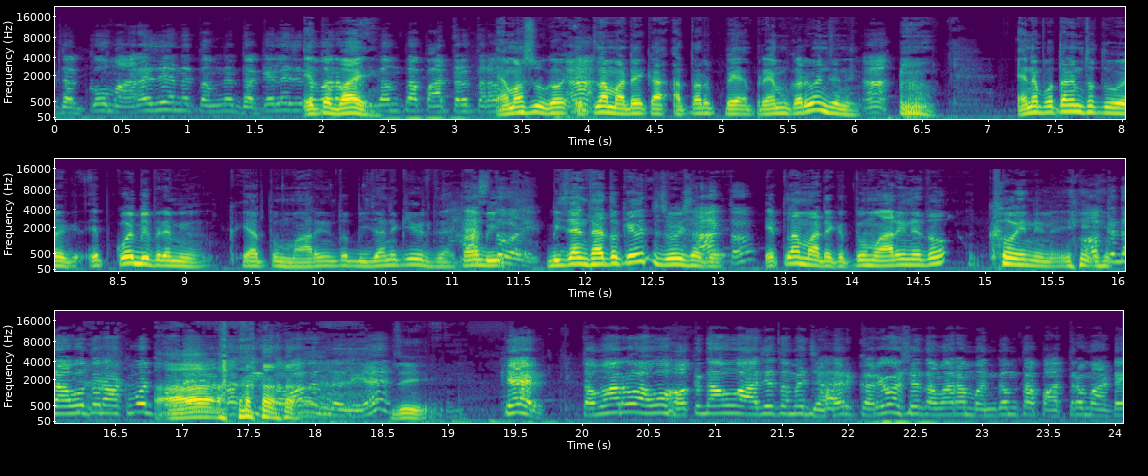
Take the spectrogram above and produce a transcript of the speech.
ધક્કો મારે છે અને તમને ધકેલે છે એ તો ભાઈ, મનગમતા પાત્ર તરફ. એમાં શું કહે? એટલા માટે કે આ પ્રેમ કર્યો ને છે ને એને પોતાને એમ થતું હોય એ કોઈ બી પ્રેમી હોય કે યાર તું મારીને તો બીજાને કેવી રીતે થાય? બીજાને થાય તો કેવી રીતે જોઈ શકે? એટલા માટે કે તું મારીને તો કોઈ નહીં. હક દાવો તો રાખવો. પડે. જી. ખેર તમારો આવો હક દાવો આજે તમે જાહેર કર્યો હશે તમારા મનગમતા પાત્ર માટે.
